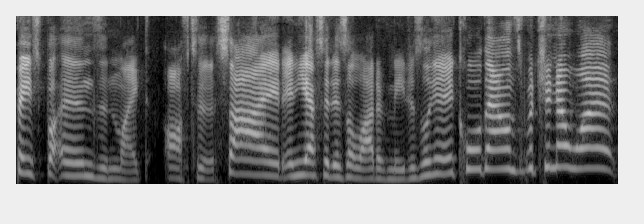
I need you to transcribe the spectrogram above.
face buttons and like off to the side. And yes, it is a lot of me just looking at cooldowns, but you know what?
